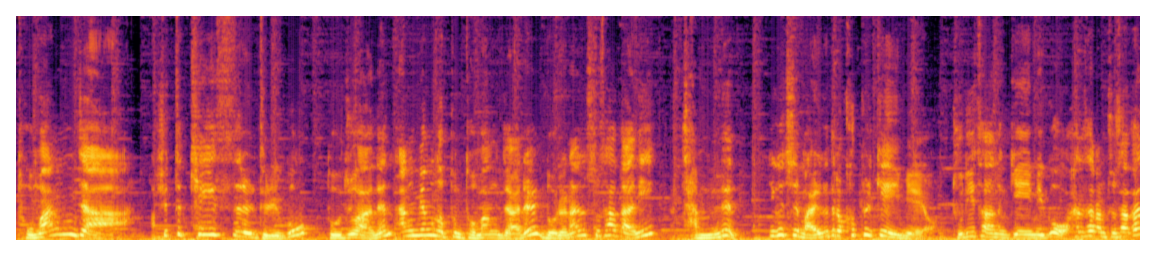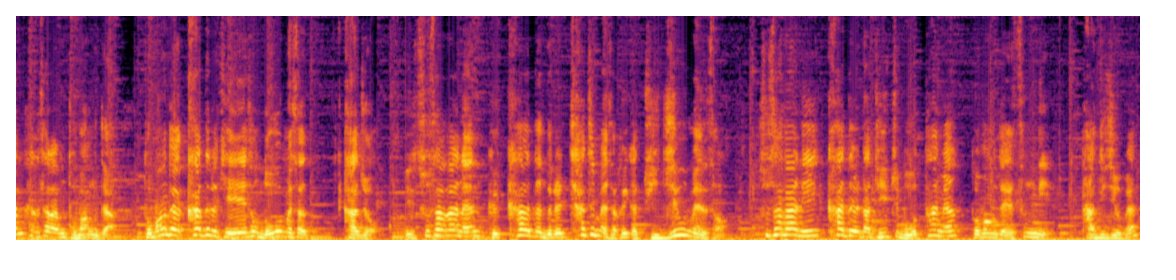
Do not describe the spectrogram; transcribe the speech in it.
도망자. 슈트 케이스를 들고 도주하는 악명 높은 도망자를 노련한 수사관이 잡는 이거 진짜 말 그대로 커플 게임이에요. 둘이서 하는 게임이고 한 사람 수사관, 한 사람 도망자. 도망자가 카드를 계속 녹으면서 가죠. 이 수사관은 그 카드들을 찾으면서 그러니까 뒤지우면서 수사관이 카드를 다 뒤집지 못하면 도망자의 승리, 다 뒤지우면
